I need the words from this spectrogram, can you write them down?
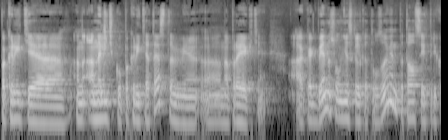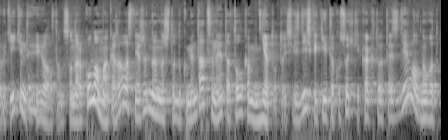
покрытие, ан- аналитику покрытия тестами э, на проекте, А как бы я нашел несколько тулзовин, пытался их прикрутить, интегрировал там с Сонаркубом, а оказалось неожиданно, что документации на это толком нету. То есть везде есть какие-то кусочки, как кто это сделал, но вот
